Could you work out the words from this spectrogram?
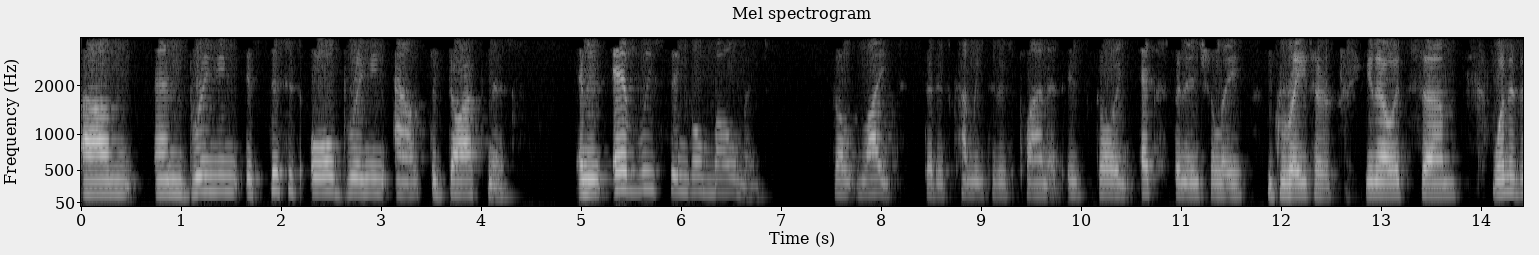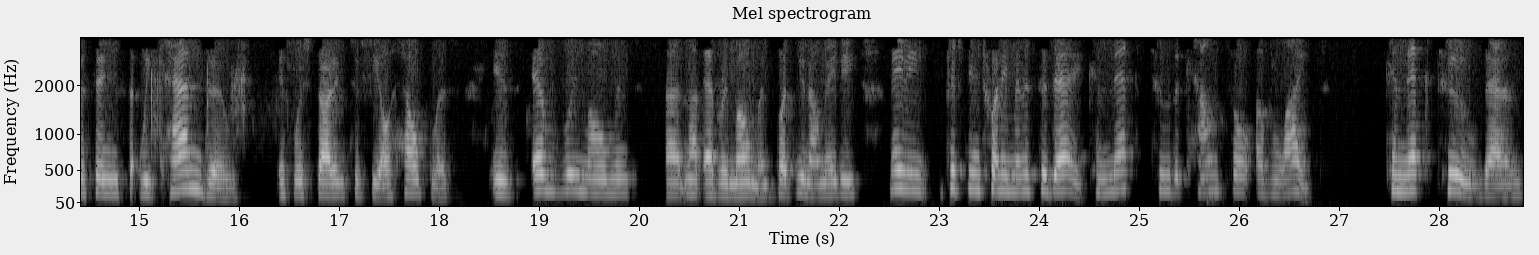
um, and bringing it, this is all bringing out the darkness and in every single moment the light that is coming to this planet is going exponentially greater you know it's um, one of the things that we can do if we're starting to feel helpless is every moment, uh, not every moment, but you know, maybe maybe 15, 20 minutes a day, connect to the council of light. Connect to the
